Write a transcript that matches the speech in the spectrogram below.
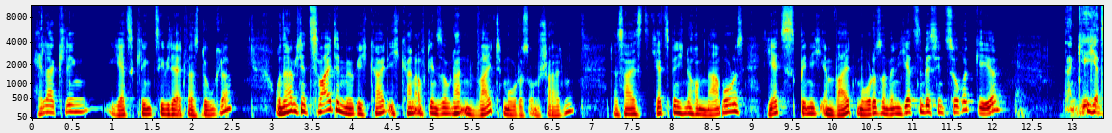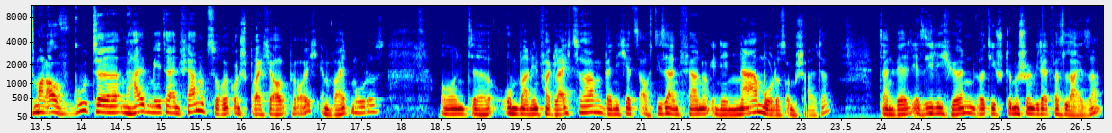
heller klingen. Jetzt klingt sie wieder etwas dunkler. Und dann habe ich eine zweite Möglichkeit. Ich kann auf den sogenannten Weitmodus umschalten. Das heißt, jetzt bin ich noch im Nahmodus, jetzt bin ich im Weitmodus. Und wenn ich jetzt ein bisschen zurückgehe, dann gehe ich jetzt mal auf gute einen halben Meter Entfernung zurück und spreche auch für euch im Weitmodus. Und äh, um mal den Vergleich zu haben, wenn ich jetzt aus dieser Entfernung in den Nahmodus umschalte, dann werdet ihr sicherlich hören, wird die Stimme schon wieder etwas leiser.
